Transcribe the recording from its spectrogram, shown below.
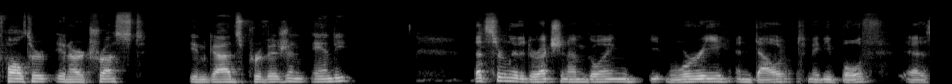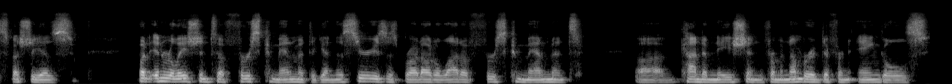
falter in our trust in God's provision, Andy? That's certainly the direction I'm going. Worry and doubt, maybe both, especially as but in relation to first commandment again this series has brought out a lot of first commandment uh, condemnation from a number of different angles.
